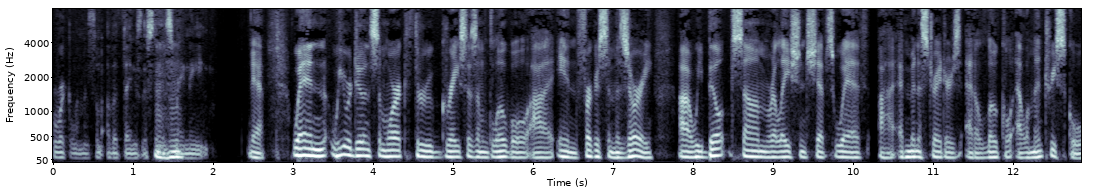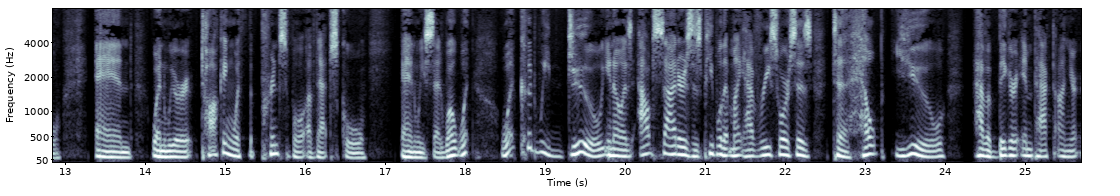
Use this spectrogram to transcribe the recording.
curriculum and some other things that students mm-hmm. may need. Yeah. When we were doing some work through Gracism Global uh, in Ferguson, Missouri, uh, we built some relationships with uh, administrators at a local elementary school. And when we were talking with the principal of that school, and we said, well, what, what could we do, you know, as outsiders, as people that might have resources to help you have a bigger impact on your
